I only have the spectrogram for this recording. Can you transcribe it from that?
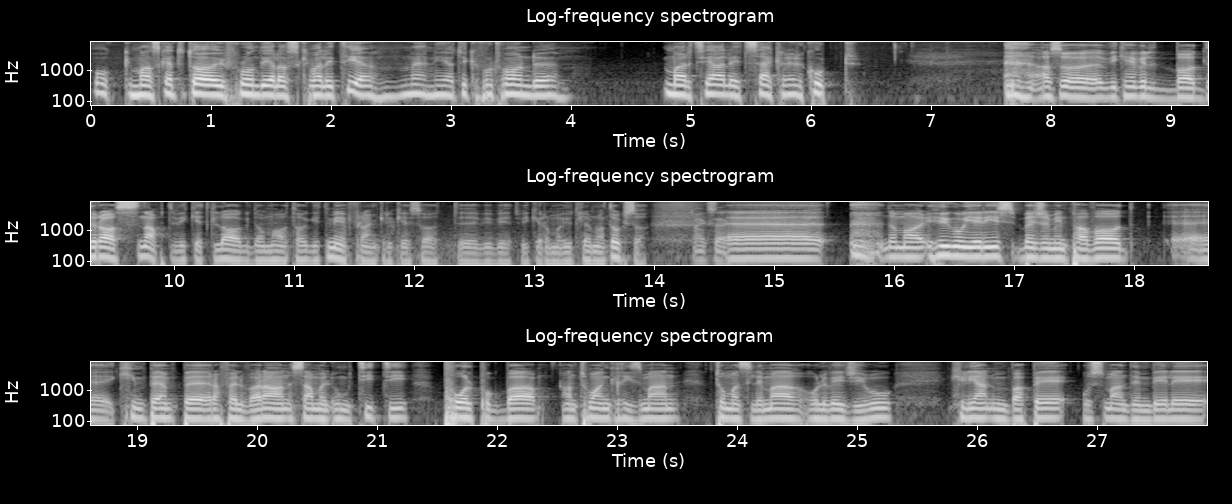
Och man ska inte ta ifrån deras kvalitet, men jag tycker fortfarande Martial är ett säkrare kort. alltså vi kan väl bara dra snabbt vilket lag de har tagit med Frankrike så att eh, vi vet vilka de har utlämnat också. Exakt. Eh, de har Hugo Lloris, Benjamin Pavard, eh, Kim Pempe, Rafael Varane, Samuel Umtiti, Paul Pogba, Antoine Griezmann, Thomas Lemar, Olivier Giroud, Kylian Mbappé, Ousmane Dembele,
